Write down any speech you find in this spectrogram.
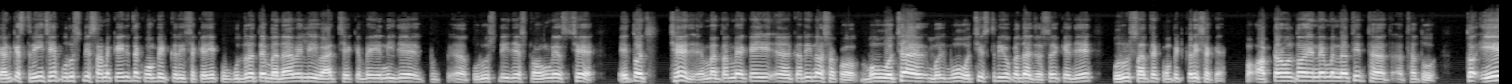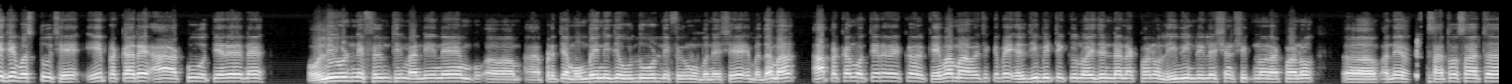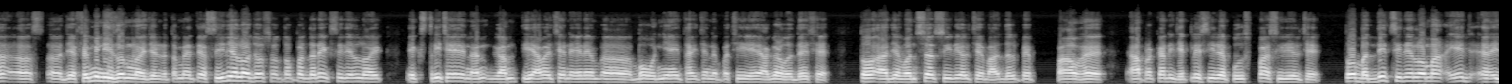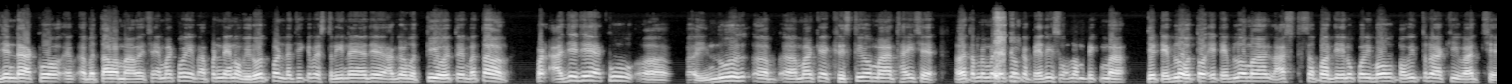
કારણ કે સ્ત્રી છે, પુરુષની સામે કઈ રીતે કોમ્પિટ કરી શકે? એ કુદરતે બનાવેલી વાત છે કે ભાઈ એની જે પુરુષની જે સ્ટ્રોંગનેસ છે, એ તો છે જ. એમાં તમે કઈ કરી ન શકો. બહુ ઓછા, બહુ ઓછી સ્ત્રીઓ કદાચ હશે કે જે પુરુષ સાથે કોમ્પિટ કરી શકે. આફ્ટર ઓલ તો એને નથી થતું. તો એ જે વસ્તુ છે, એ પ્રકારે આ આખું અત્યારે ને હોલીવુડની ફિલ્મથી માંડીને આપણે ત્યાં મુંબઈની જે ઉર્દુવુડની ફિલ્મો બને છે, એ બધામાં આ પ્રકારનું અત્યારે એક કહેવામાં આવે છે કે ભાઈ એલજીબીટી ક્યુનો એજન્ડા નાખવાનો, લિવ ઇન રિલેશનશિપ નો નાખવાનો અને સાથોસાથ જે ફેમિનિઝમનો એજન્ડા. તમે અત્યારે સિરિયલો જોશો તો પણ દરેક સિરિયલનો એક એક સ્ત્રી છે ગામથી આવે છે ને એને બહુ અન્યાય થાય છે ને પછી એ આગળ વધે છે. તો આ જે વંશજ સિરિયલ છે બાદલ પે પાવ હે, આ પ્રકારની જેટલી સિરિયલ, પુષ્પા સિરિયલ છે તો બધી જ સિરિયલોમાં એ જ એજન્ડા આખો બતાવવામાં આવે છે. એમાં કોઈ આપણને એનો વિરોધ પણ નથી કે ભાઈ સ્ત્રીને જે આગળ વધતી હોય તો એ બતાવવાનું. પણ આજે જે આખું હિન્દુ માં કે ખ્રિસ્તીઓમાં થાય છે, હવે તમે મને કહો કે પેરિસ ઓલિમ્પિકમાં જે ટેબલો હતો, એ ટેબલોમાં લાસ્ટ સફર જે એ લોકોની બહુ પવિત્ર આખી વાત છે.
